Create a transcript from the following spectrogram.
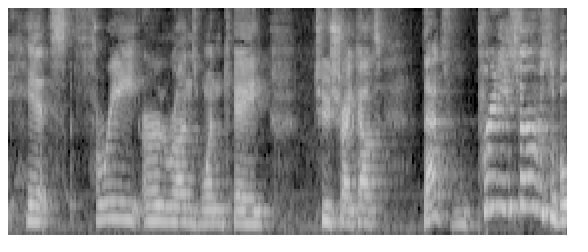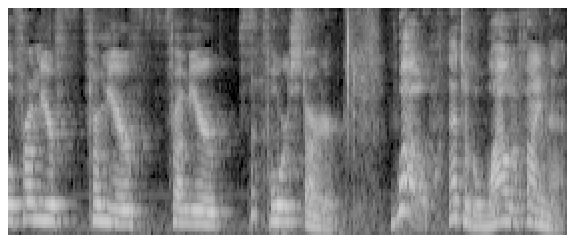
hits, three earned runs, one K, two strikeouts. That's pretty serviceable from your from your from your four starter. Whoa, that took a while to find that.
